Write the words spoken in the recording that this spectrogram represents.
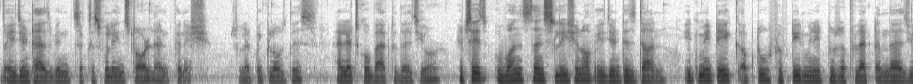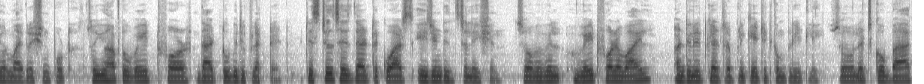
The agent has been successfully installed and finished. So let me close this and let's go back to the Azure. It says once the installation of agent is done it may take up to 15 minutes to reflect in the Azure migration portal. So you have to wait for that to be reflected. It still says that requires agent installation. So we will wait for a while until it gets replicated completely. So let's go back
